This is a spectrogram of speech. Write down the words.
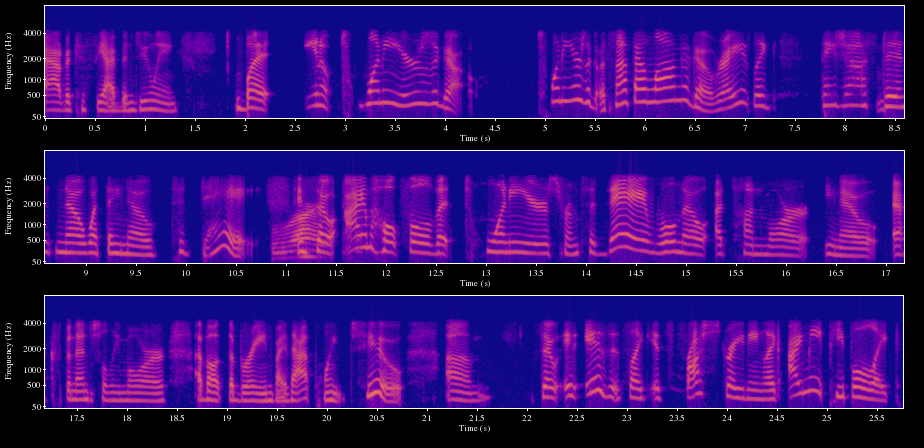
advocacy I've been doing. But you know, 20 years ago, 20 years ago, it's not that long ago, right? Like they just didn't know what they know today. And so I'm hopeful that 20 years from today, we'll know a ton more, you know, exponentially more about the brain by that point, too. Um, so it is, it's like, it's frustrating. Like, I meet people like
